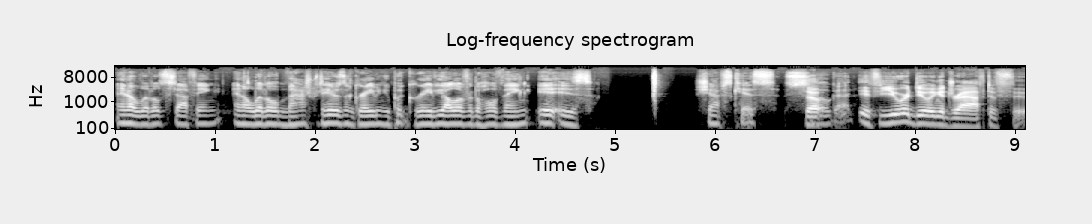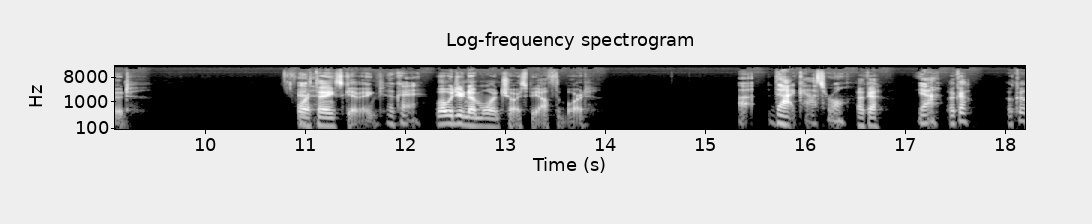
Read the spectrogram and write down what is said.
and a little stuffing and a little mashed potatoes and gravy and you put gravy all over the whole thing, it is chef's kiss. So, So, good. if you were doing a draft of food for Okay. Thanksgiving, Okay. what would your number one choice be off the board? Uh, that casserole. Okay. Yeah. Okay. Okay.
